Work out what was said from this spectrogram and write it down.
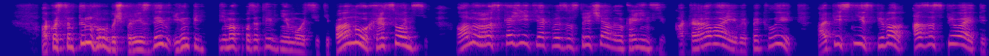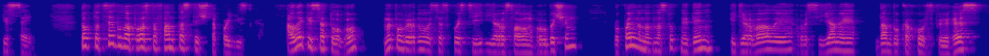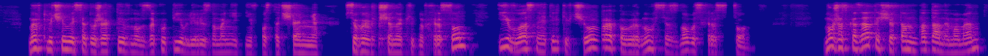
А Костянтин Грубич приїздив і він підіймав позитивні емоції. Типу, а ну, херсонці, а ну розкажіть, як ви зустрічали українців, а караваї ви пекли, а пісні співали, а заспівайте пісень. Тобто, це була просто фантастична поїздка. Але після того ми повернулися з Кості і Ярославом Грубичем. Буквально на наступний день підірвали росіяни дамбу Каховської ГЕС. Ми включилися дуже активно в закупівлі різноманітні в постачання всього, що необхідно в Херсон. І, власне, я тільки вчора повернувся знову з Херсону. Можу сказати, що там на даний момент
